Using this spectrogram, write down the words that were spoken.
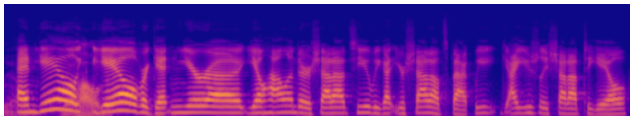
Yeah. And Yale, Hollander. Yale, we're getting your uh, Yale Hollander. Shout out to you. We got your shout outs back. We I usually shout out to Yale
